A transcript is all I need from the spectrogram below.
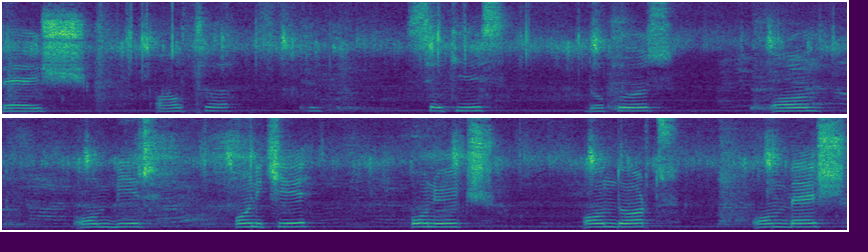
5 6 8 9 10 11 12 13 14 15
